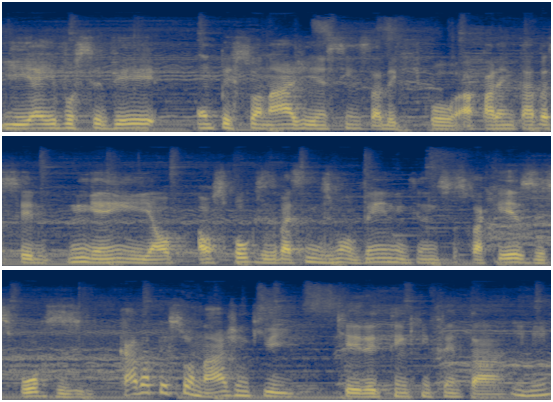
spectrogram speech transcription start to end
E aí você vê um personagem assim, sabe, que tipo, aparentava ser ninguém e ao- aos poucos ele vai se desenvolvendo, entendendo suas fraquezas, esforços. Cada personagem que, que ele tem que enfrentar Uhum.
